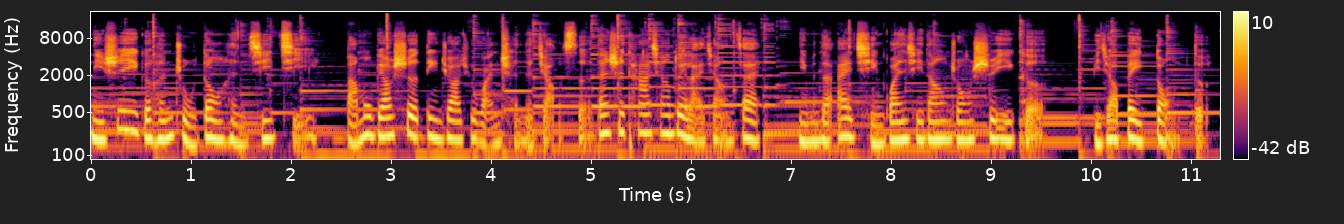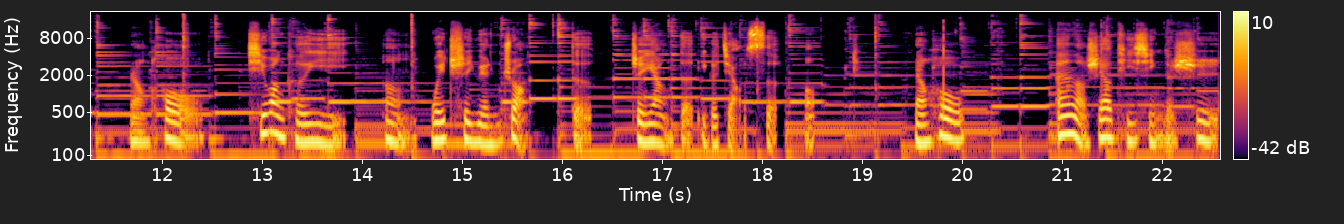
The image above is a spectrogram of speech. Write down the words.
你是一个很主动、很积极，把目标设定就要去完成的角色，但是他相对来讲，在你们的爱情关系当中，是一个比较被动的，然后希望可以嗯维持原状的这样的一个角色啊，然后。安安老师要提醒的是，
